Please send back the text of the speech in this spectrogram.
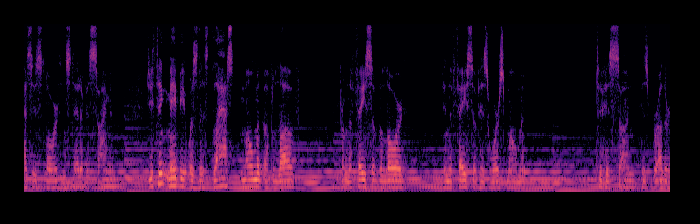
as his Lord instead of as Simon? Do you think maybe it was this last moment of love from the face of the Lord in the face of his worst moment to his son, his brother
